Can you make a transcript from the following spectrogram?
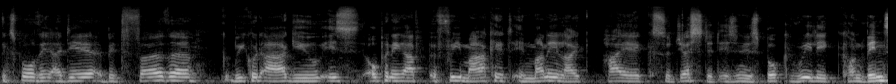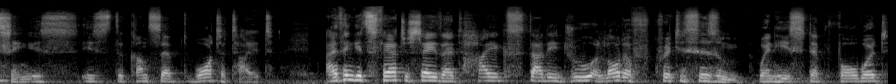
explore the idea a bit further, we could argue is opening up a free market in money, like Hayek suggested, is in his book really convincing? Is, is the concept watertight? I think it's fair to say that Hayek's study drew a lot of criticism when he stepped forward.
